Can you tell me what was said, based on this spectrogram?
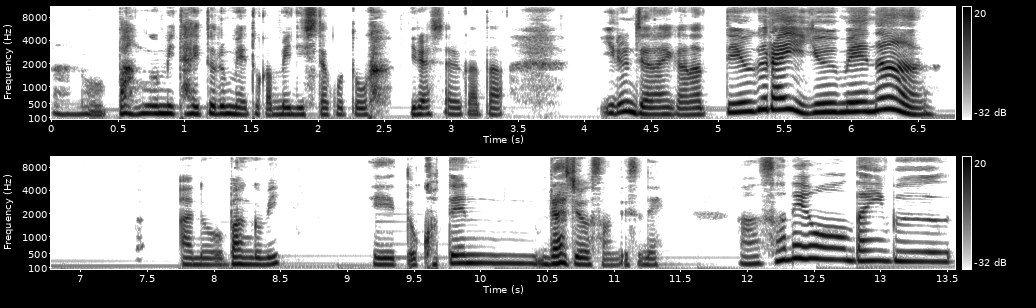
あの、番組タイトル名とか目にしたことが いらっしゃる方、いるんじゃないかなっていうぐらい有名な、あの、番組。えっ、ー、と、古典ラジオさんですね。あそれをだいぶ、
